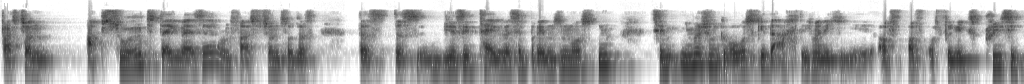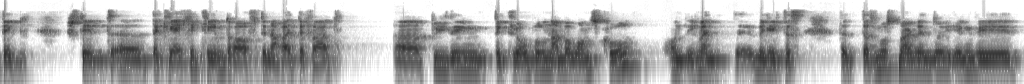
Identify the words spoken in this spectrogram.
fast schon absurd teilweise und fast schon so, dass, dass, dass wir sie teilweise bremsen mussten. Sie haben immer schon groß gedacht. Ich meine, ich, auf, auf, auf Felix Deck steht äh, der gleiche Claim drauf, den er heute fährt. Äh, Building the Global Number One School. Und ich meine, äh, wirklich, das, das, das musst mal, wenn du irgendwie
